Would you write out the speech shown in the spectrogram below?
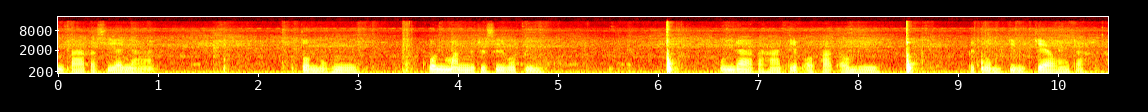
คุณตากระเสียหยาต้นบกฮูคนมันมันจะซื้อมาปิ่นคุณย่าก็หาเจ็บเอาพักเอามี ไปต้มจิ้มแจ่วนะจ้ะค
